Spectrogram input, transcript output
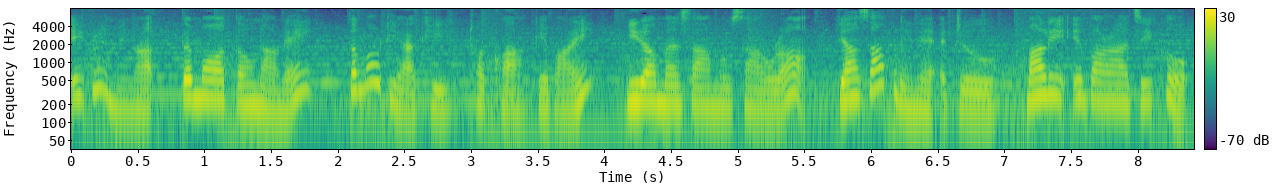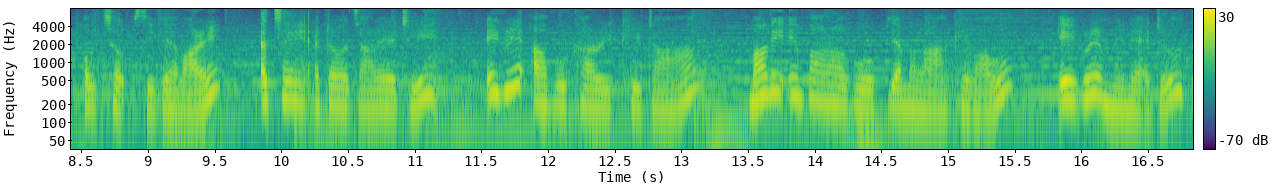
အေဂရစ်မင်းကတမော3000နဲ့သမုတ်တရားခီထွက်ခွာခဲ့ပါတယ်။ညီတော်မန်ဆာမူဆာကိုတော့ရာဇပလင်နဲ့အတူမာလီအင်ပါရာကြီးကိုအုပ်ချုပ်စီခဲ့ပါတယ်။အချိန်အတော်ကြာတဲ့အထိအေဂရစ်အာဗူကာရီခီတာမာလီအင်ပါရာကိုပြန်မလာခဲ့ပါဘူး။ အေဂရစ်မင်းနဲ့အတူသ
